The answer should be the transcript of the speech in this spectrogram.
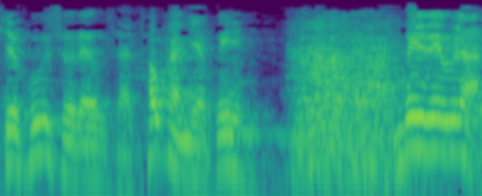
ဖြစ်ဘူးဆိုတဲ့ဥစ္စာထောက်ခံချက်ပေးပေးသေးဘူးလား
